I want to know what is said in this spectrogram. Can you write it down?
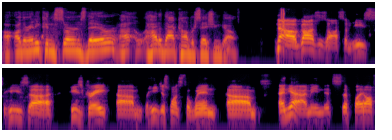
Uh, are there any concerns there? How, how, did that conversation go? No, Gauss is awesome. He's he's uh, he's great. Um, he just wants to win. Um, and yeah, I mean, it's the playoff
